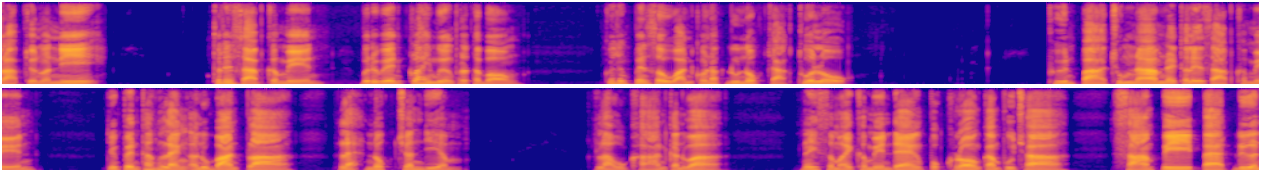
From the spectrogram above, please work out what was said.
ตราบจนวันนี้ ทะเลสาบเขมรบริเวณใกล้เมืองพระตะบอง ก็ยังเป็นสวรรค์ของนักดูนกจากทั่วโลก ผืนป่าชุ่มน้ำในทะเลสาบเขมร จึงเป็นทั้งแหล่งอนุบาลปลาและนกชั้นเยี่ยม เล่าขานกันว่า ในสมัยเขมรแดงปกครองกัมพูชาสามปีแปดเดือน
